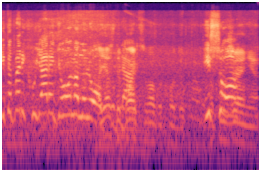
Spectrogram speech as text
І тепер їх хуярять його на нульовку, А я з блядь. Дебальцева виходив. І що? Окруження.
